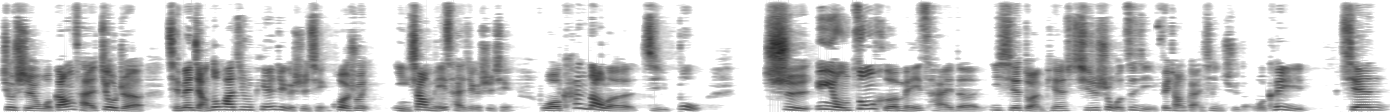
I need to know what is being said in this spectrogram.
就是我刚才就着前面讲动画纪录片这个事情，或者说影像媒材这个事情，我看到了几部是运用综合媒材的一些短片，其实是我自己非常感兴趣的。我可以先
